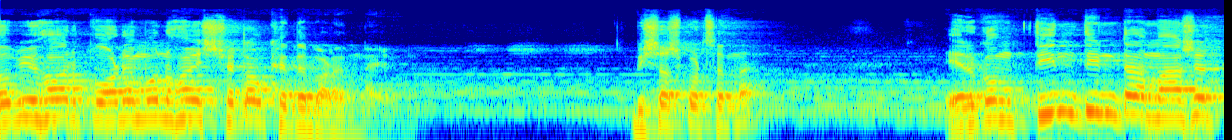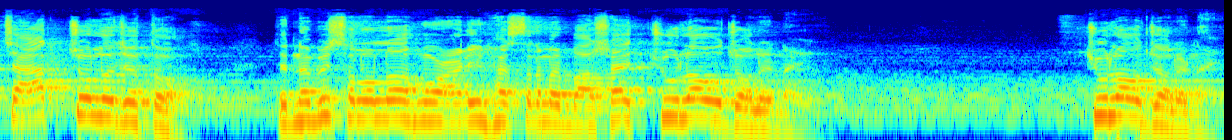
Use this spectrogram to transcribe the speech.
নবী হওয়ার পরে মনে হয় সেটাও খেতে পারেন নাই। বিশ্বাস করছেন না? এরকম তিন তিনটা মাসের চাঁদ চলে যেত যে নবী সাল আলী হাসলামের বাসায় চুলাও জ্বলে নাই। চুলাও জ্বলে নাই।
